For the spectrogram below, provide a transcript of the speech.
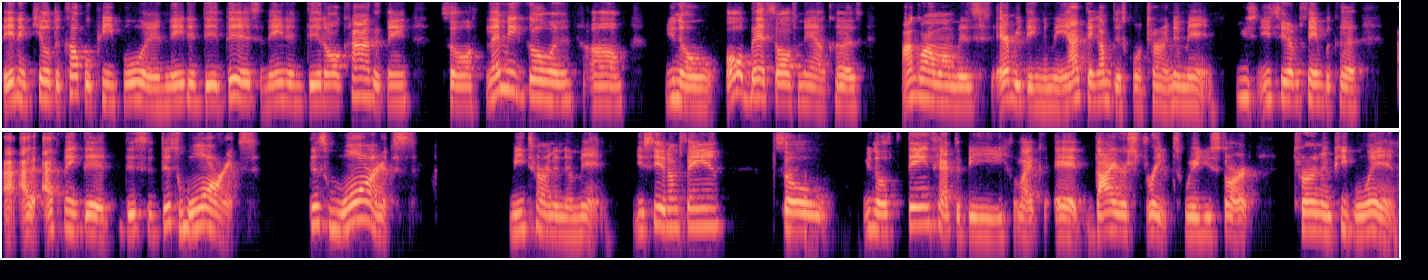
they didn't killed a couple people and they didn't did this and they didn't did all kinds of things. So let me go and um, you know, all bets off now because my grandmama is everything to me. I think I'm just gonna turn them in. You, you see what I'm saying? Because I, I, I think that this this warrants this warrants me turning them in. You see what I'm saying? So you know things have to be like at dire straits where you start turning people in,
